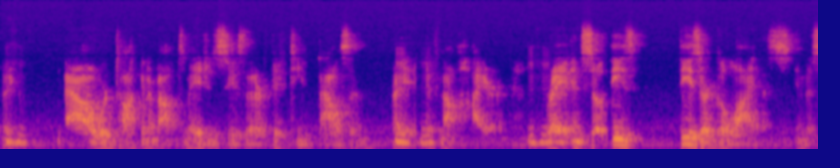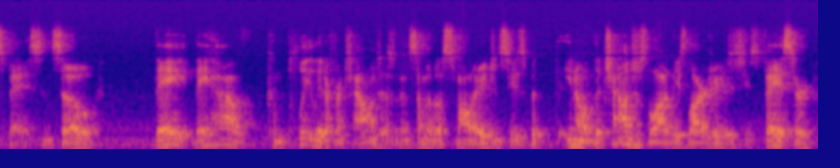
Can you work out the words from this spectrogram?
Like mm-hmm. Now we're talking about some agencies that are 15,000, right, mm-hmm. if not higher, mm-hmm. right? And so these these are Goliaths in the space, and so they they have completely different challenges than some of those smaller agencies. But you know, the challenges a lot of these large agencies face are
